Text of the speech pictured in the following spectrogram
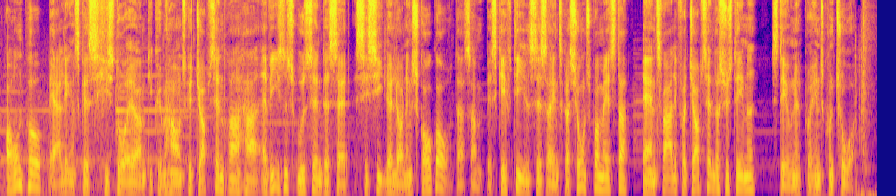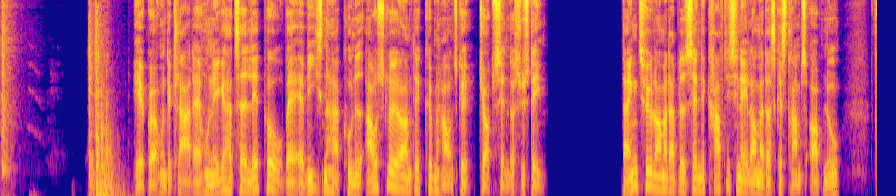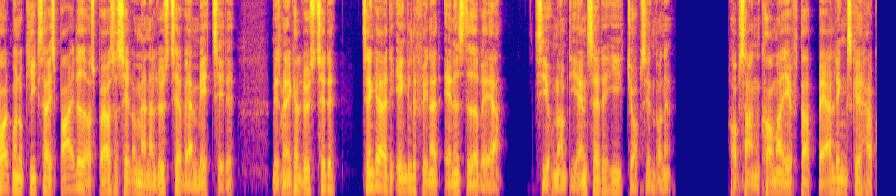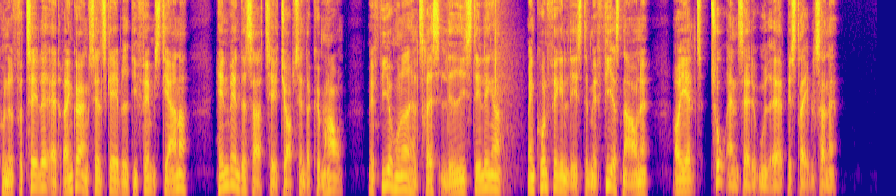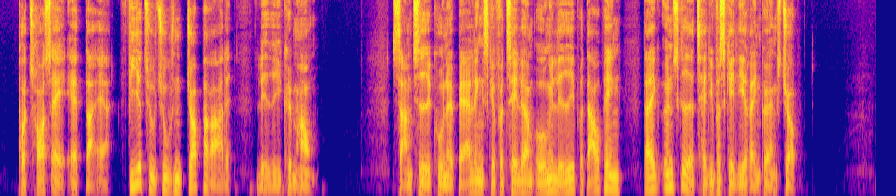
Ovenpå Berlingskes historie om de københavnske jobcentre har avisens udsendte sat Cecilia Lonning Skovgaard, der som beskæftigelses- og integrationsborgmester er ansvarlig for jobcentersystemet, stævne på hendes kontor. Her gør hun det klart, at hun ikke har taget let på, hvad avisen har kunnet afsløre om det københavnske jobcentersystem. Der er ingen tvivl om, at der er blevet sendt et kraftigt signal om, at der skal strammes op nu. Folk må nu kigge sig i spejlet og spørge sig selv, om man har lyst til at være med til det. Hvis man ikke har lyst til det, tænker jeg, at de enkelte finder et andet sted at være, siger hun om de ansatte i jobcentrene. Opsangen kommer efter Berlingske har kunnet fortælle, at rengøringsselskabet De Fem Stjerner henvendte sig til Jobcenter København med 450 ledige stillinger, men kun fik en liste med 80 navne og i alt to ansatte ud af bestræbelserne. På trods af, at der er 24.000 jobparate ledige i København. Samtidig kunne Berlingske fortælle om unge ledige på dagpenge, der ikke ønskede at tage de forskellige rengøringsjob.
